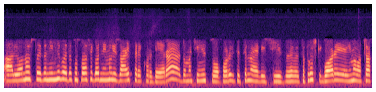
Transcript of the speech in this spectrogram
Ali ono što je zanimljivo je da smo prošle godine imali zaista rekordera. Domaćinstvo porodice Crnojević iz sa Fruške gore je imalo čak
